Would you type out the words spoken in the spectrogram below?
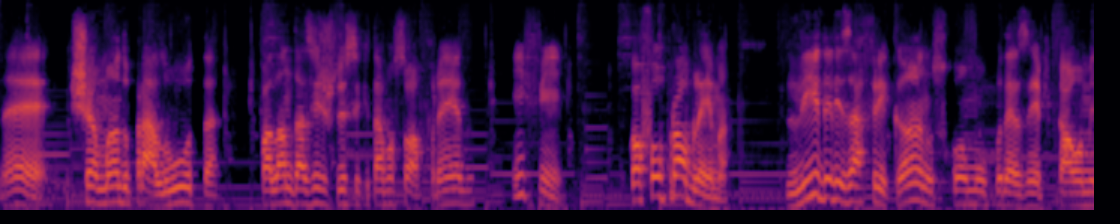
né? chamando para a luta, falando das injustiças que estavam sofrendo, enfim. Qual foi o problema? Líderes africanos, como por exemplo Kwame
